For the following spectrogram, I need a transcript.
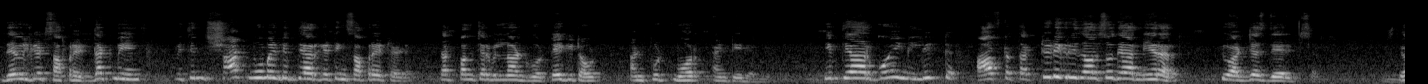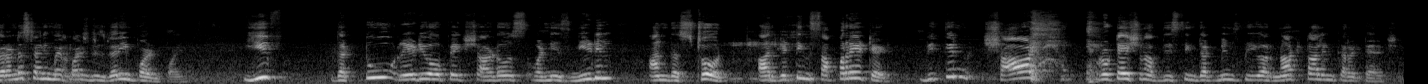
they will get separated. That means within short movement, if they are getting separated, that puncture will not go. Take it out and put more anteriorly. If they are going lit after 30 degrees also they are nearer, you adjust there itself. You are understanding my point? This is very important point. If the two radio opaque shadows, one is needle and the stone, are getting separated within short rotation of this thing, that means you are not at all in correct direction.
